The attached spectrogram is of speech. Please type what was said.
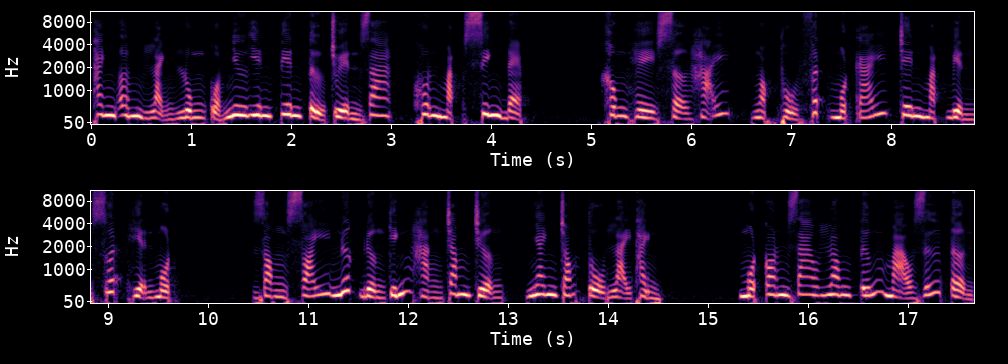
Thanh âm lạnh lùng của như yên tiên tử truyền ra, khuôn mặt xinh đẹp. Không hề sợ hãi, ngọc thủ phất một cái trên mặt biển xuất hiện một. Dòng xoáy nước đường kính hàng trăm trượng, nhanh chóng tụ lại thành. Một con dao long tướng mạo dữ tợn.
